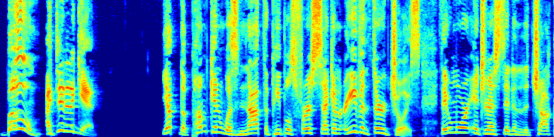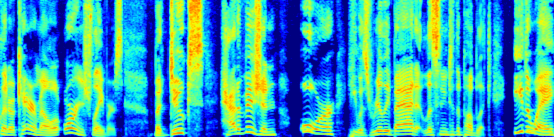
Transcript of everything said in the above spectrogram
Boom! I did it again! Yep, the pumpkin was not the people's first, second, or even third choice. They were more interested in the chocolate or caramel or orange flavors. But Dukes had a vision, or he was really bad at listening to the public. Either way,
